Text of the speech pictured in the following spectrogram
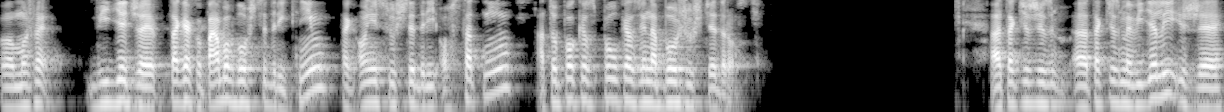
môžeme vidieť, že tak ako Pán Boh bol štedrý k ním, tak oni sú štedrí ostatným a to poukazuje na Božiu štedrosť. A taktiež, taktiež sme videli, že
